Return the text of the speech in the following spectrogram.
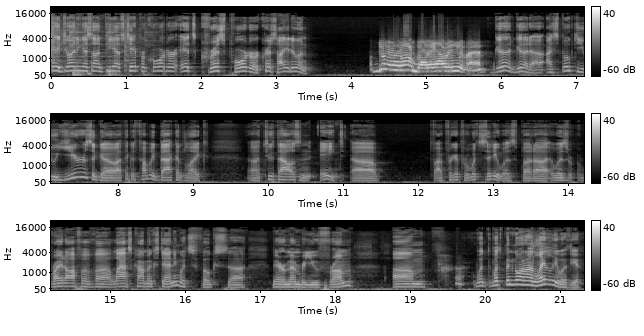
Hey, joining us on PF's tape recorder, it's Chris Porter. Chris, how you doing? I'm doing well, buddy. How are you, man? Good, good. Uh, I spoke to you years ago. I think it was probably back in like uh, 2008. Uh, I forget for which city it was, but uh, it was right off of uh, Last Comic Standing, which folks uh, may remember you from. Um, what what's been going on lately with you?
